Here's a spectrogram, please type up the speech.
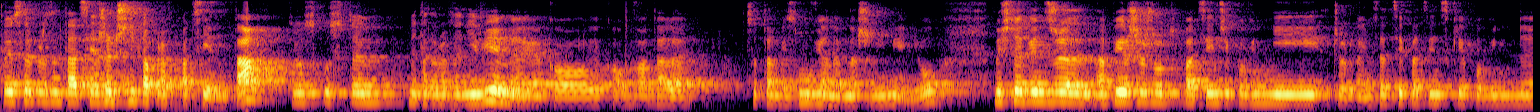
to jest reprezentacja Rzecznika Praw Pacjenta. W związku z tym my tak naprawdę nie wiemy jako, jako obywatele, co tam jest mówione w naszym imieniu. Myślę więc, że na pierwszy rzut pacjenci powinni, czy organizacje pacjenckie powinny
